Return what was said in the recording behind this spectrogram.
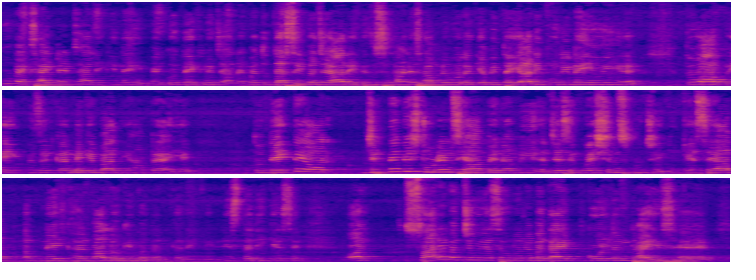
खूप एक्साइटेड झाले की नहीं मेरे को देखने जाना है। मैं तो दस ही बजे आ रही थी जैसे थाने साहब ने बोला कि अभी तैयारी पूरी नहीं हुई है तो आप एक विज़िट करने के बाद यहाँ पे आइए। तो देखते हैं और जितने भी स्टूडेंट्स यहाँ पे ना भी जैसे क्वेश्चंस पूछे कि कैसे आप अपने घर वालों की मदद करेंगे किस तरीके से? और सारे बच्चों को जैसे उन्होंने बताया गोल्डन राइस है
